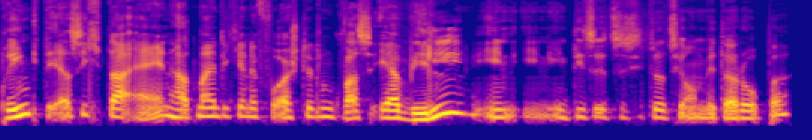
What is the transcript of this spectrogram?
Bringt er sich da ein? Hat man eigentlich eine Vorstellung, was er will in, in, in dieser Situation mit Europa?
